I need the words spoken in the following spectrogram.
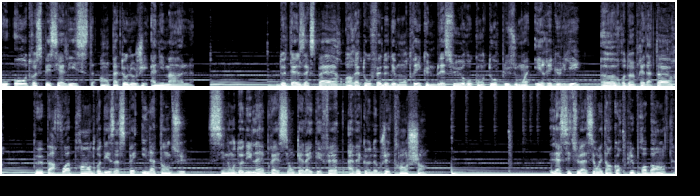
ou autres spécialistes en pathologie animale. De tels experts auraient au fait de démontrer qu'une blessure au contour plus ou moins irrégulier, œuvre d'un prédateur, peut parfois prendre des aspects inattendus, sinon donner l'impression qu'elle a été faite avec un objet tranchant. La situation est encore plus probante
